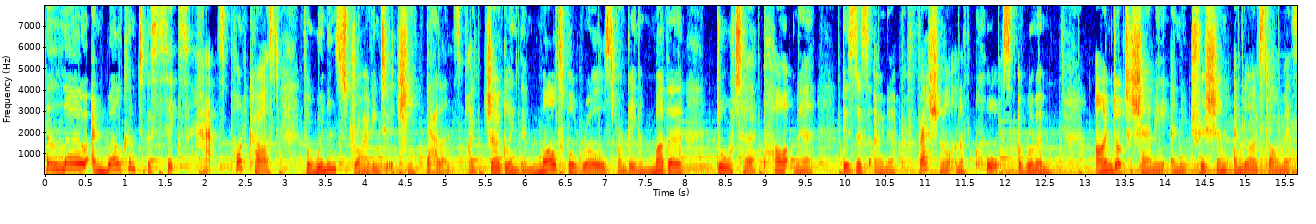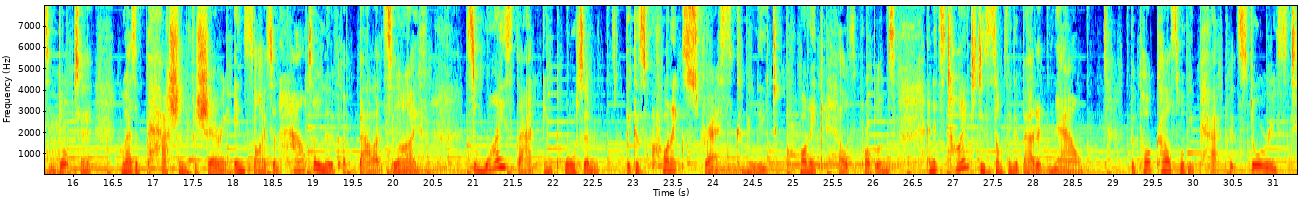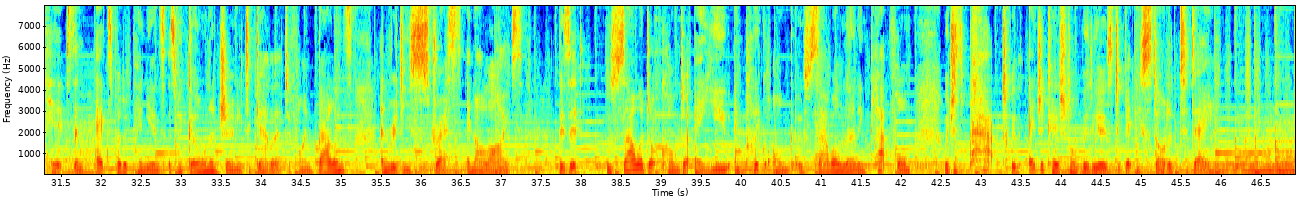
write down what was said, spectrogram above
Hello, and welcome to the Six Hats podcast for women striving to achieve balance by juggling their multiple roles from being a mother, daughter, partner, business owner, professional, and of course, a woman. I'm Dr. Shami, a nutrition and lifestyle medicine doctor who has a passion for sharing insights on how to live a balanced life. So, why is that important? Because chronic stress can lead to chronic health problems, and it's time to do something about it now. The podcast will be packed with stories, tips, and expert opinions as we go on a journey together to find balance and reduce stress in our lives. Visit usawa.com.au and click on the Usawa Learning platform, which is packed with educational videos to get you started today.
